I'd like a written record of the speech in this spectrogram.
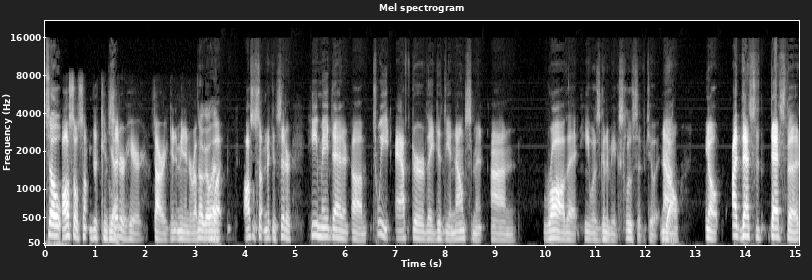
So also something to consider yeah. here. Sorry, didn't mean to interrupt. No, go ahead. But also something to consider. He made that um, tweet after they did the announcement on Raw that he was going to be exclusive to it. Now, yeah. you know, I, that's the that's the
